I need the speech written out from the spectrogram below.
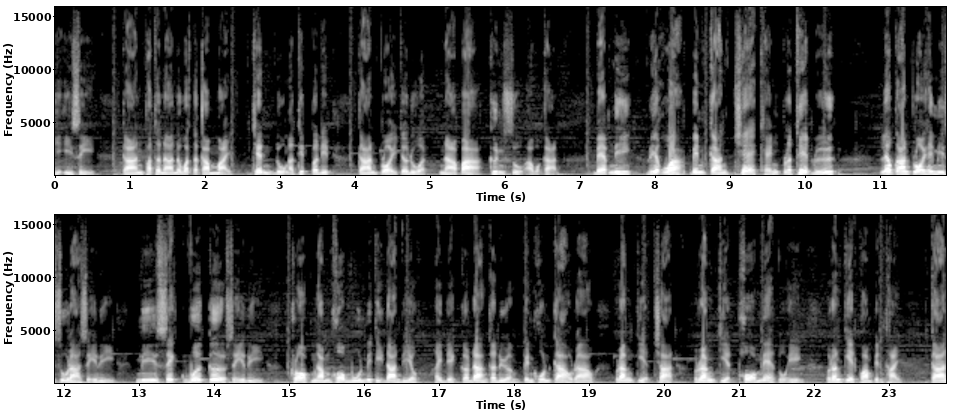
EEC การพัฒนานวัตกรรมใหม่ เช่น ดวงอาทิตย์ประดิษฐ์ การปล่อยจรวดนาป้าขึ้นสู่อวกาศ แบบนี้เรียกว่าเป็นการแช่แข็งประเทศหรือ แล้วการปล่อยให้มีสุราเสรี มีเซ็กเวิร์กเกอร์เสรี ครอบงำข้อมูลมิติด้านเดียว ให้เด็กกระด้างกระเดือง เป็นคนก้าวร้าว รังเกียจชาติ รังเกียจพ่อแม่ตัวเอง รังเกียจความเป็นไทย การ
